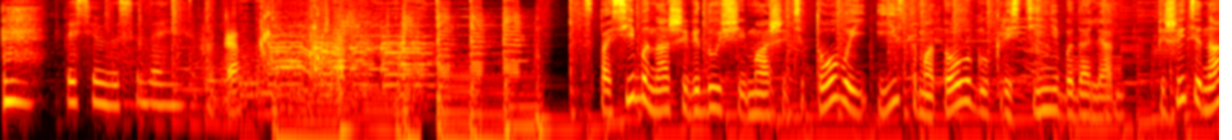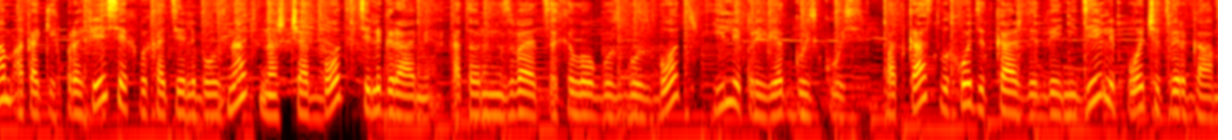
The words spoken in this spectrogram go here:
Спасибо, до свидания. Пока. Спасибо нашей ведущей Маше Титовой и стоматологу Кристине Бадалян. Пишите нам, о каких профессиях вы хотели бы узнать в наш чат-бот в Телеграме, который называется Hello Гусь Гусь Бот или Привет Гусь Гусь. Подкаст выходит каждые две недели по четвергам.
